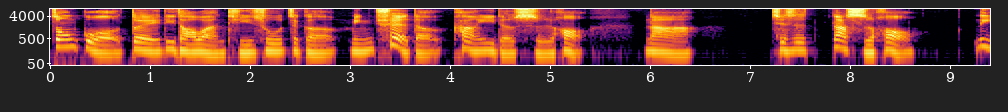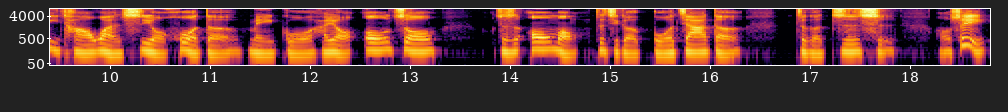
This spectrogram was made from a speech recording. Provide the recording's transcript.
中国对立陶宛提出这个明确的抗议的时候，那其实那时候立陶宛是有获得美国还有欧洲，就是欧盟这几个国家的。这个支持哦，所以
